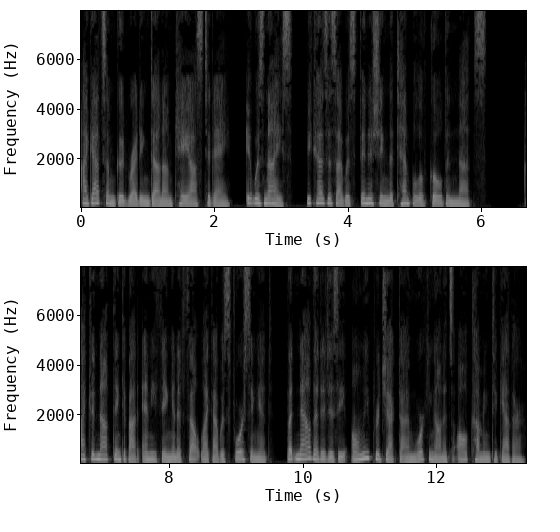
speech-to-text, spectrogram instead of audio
I got some good writing done on chaos today, it was nice, because as I was finishing the Temple of Golden Nuts, I could not think about anything and it felt like I was forcing it, but now that it is the only project I am working on, it's all coming together.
